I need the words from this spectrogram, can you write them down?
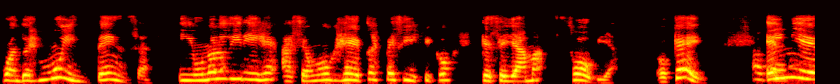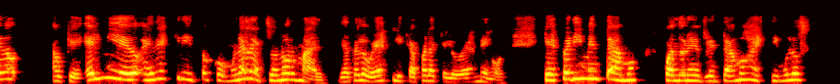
cuando es muy intensa y uno lo dirige hacia un objeto específico que se llama fobia, ¿ok? El miedo ok, el miedo es descrito como una reacción normal, ya te lo voy a explicar para que lo veas mejor, que experimentamos cuando nos enfrentamos a estímulos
